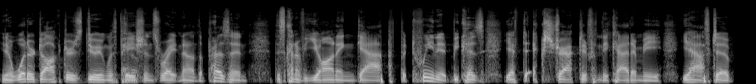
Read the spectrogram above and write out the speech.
you know, what are doctors doing with patients right now in the present, this kind of yawning gap between it because you have to extract it from the academy. You have to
